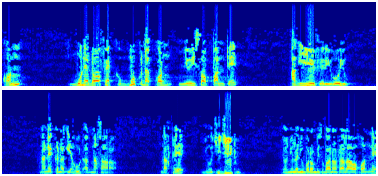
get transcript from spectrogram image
Kon mu ne doo fekk mukk kon ñuy soppante ak yéefér yooyu. Na nekk nag yahud ak nasara ndaxte ñoo ci jiitu. Ñooñu lañu borom bi subhanahu wa taala ne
